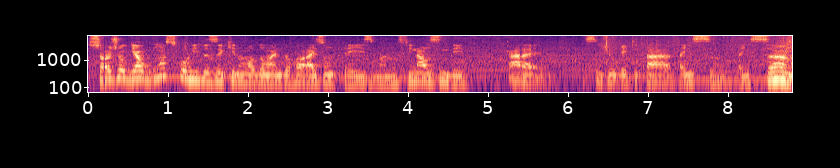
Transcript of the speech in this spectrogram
só joguei algumas corridas aqui no modo online do Horizon 3, mano. No finalzinho dele. Cara, esse jogo aqui tá, tá insano. Tá insano.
